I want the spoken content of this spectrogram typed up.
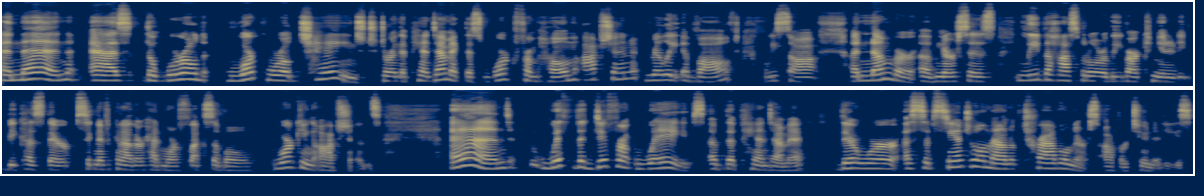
And then as the world work world changed during the pandemic, this work from home option really evolved. We saw a number of nurses leave the hospital or leave our community because their significant other had more flexible working options. And with the different waves of the pandemic, there were a substantial amount of travel nurse opportunities.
